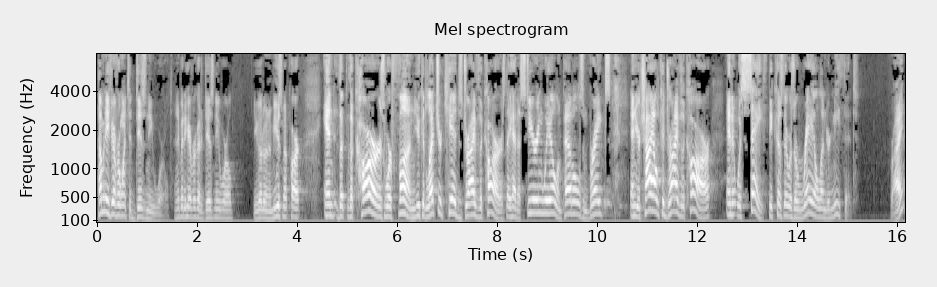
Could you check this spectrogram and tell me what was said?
How many of you ever went to Disney World? Anybody here ever go to Disney World? You go to an amusement park, and the, the cars were fun. You could let your kids drive the cars. They had a steering wheel and pedals and brakes, and your child could drive the car, and it was safe because there was a rail underneath it. Right?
